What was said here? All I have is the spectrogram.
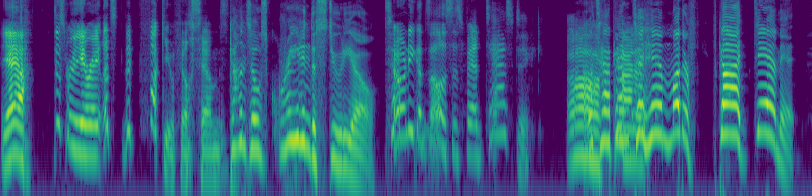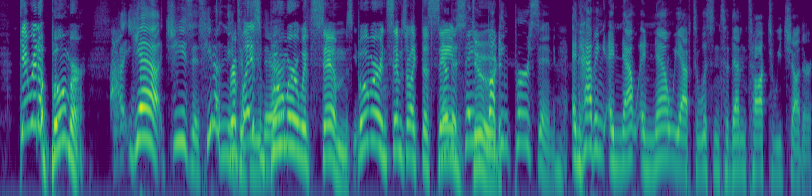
Yeah, just reiterate. Let's fuck you, Phil Simms. Gonzo's great in the studio. Tony Gonzalez is fantastic. Oh, What's happening God, to I- him? Mother. God damn it. Get rid of Boomer. Uh, yeah, Jesus. He doesn't need Replace to be there. Boomer with Simms. Boomer and Simms are like the They're same, the same dude. fucking person. And having and now and now we have to listen to them talk to each other.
